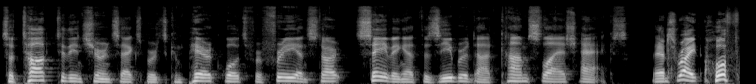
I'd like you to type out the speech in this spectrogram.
So talk to the insurance experts, compare quotes for free, and start saving at thezebra.com slash hacks. That's right. Hoof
